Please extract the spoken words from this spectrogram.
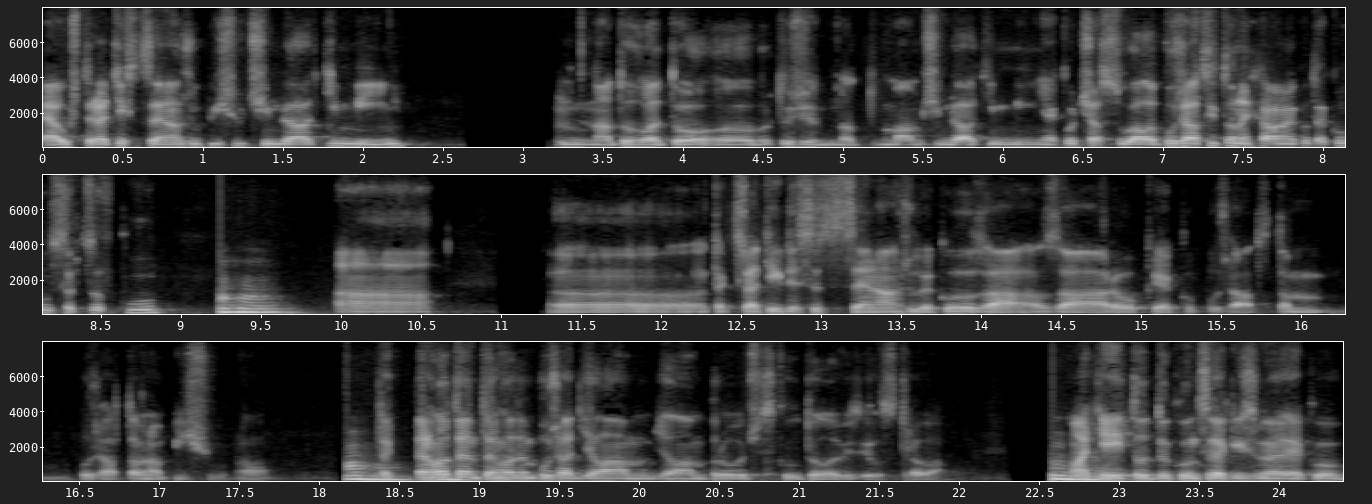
Já už teda těch scénářů píšu čím dál tím míň na tohleto, eh, protože na to mám čím dál tím míň jako času, ale pořád si to nechávám jako takovou srdcovku. Mm-hmm. A Uh, tak třeba těch 10 scénářů jako za, za rok jako pořád tam, pořád tam napíšu. No. Uh-huh. Tak tenhle ten, tenhle ten pořád dělám, dělám pro Českou televizi Ostrava. Uh-huh. Matěj to dokonce, jak jsme jako,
